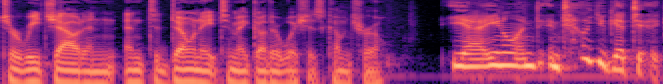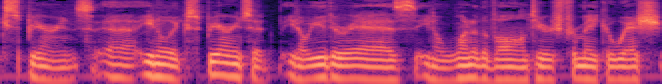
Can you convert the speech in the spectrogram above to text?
to reach out and, and to donate to make other wishes come true? Yeah, you know, un until you get to experience, uh, you know, experience it, you know, either as you know one of the volunteers for Make a Wish,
